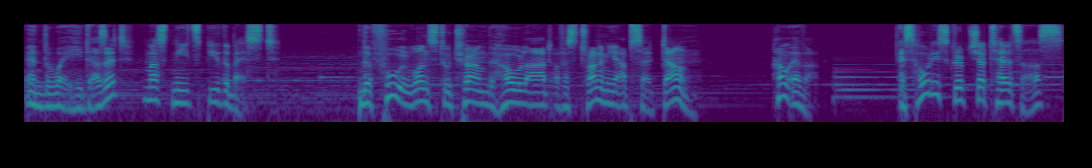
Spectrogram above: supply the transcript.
And the way he does it must needs be the best. The fool wants to turn the whole art of astronomy upside down. However, as Holy Scripture tells us,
